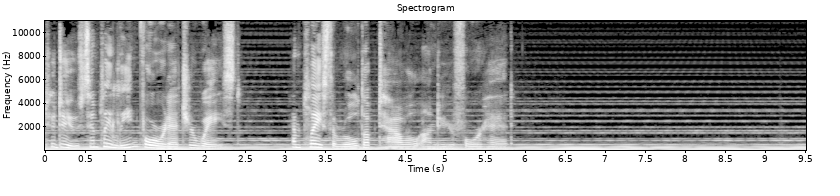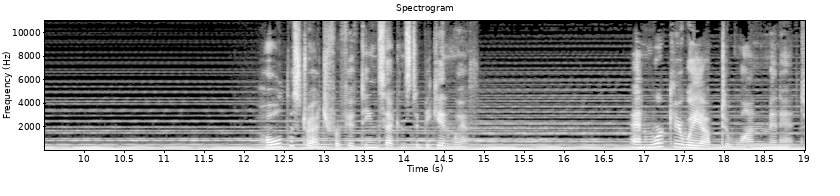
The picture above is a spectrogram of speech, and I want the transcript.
To do, simply lean forward at your waist and place the rolled up towel under your forehead. Hold the stretch for 15 seconds to begin with and work your way up to one minute.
